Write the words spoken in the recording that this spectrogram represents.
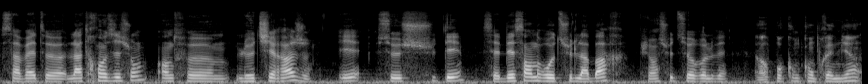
ça va être euh, la transition entre le tirage et se chuter, c'est descendre au-dessus de la barre, puis ensuite se relever. Alors pour qu'on comprenne bien,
